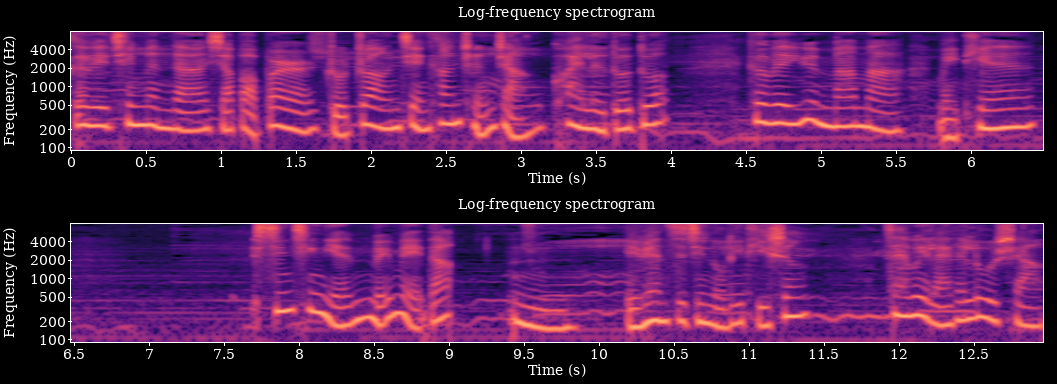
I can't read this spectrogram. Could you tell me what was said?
各位亲们的小宝贝儿茁壮健康成长，快乐多多。各位孕妈妈每天新青年美美的，嗯，也愿自己努力提升，在未来的路上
